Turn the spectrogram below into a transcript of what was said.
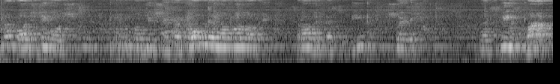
Ну, бачите, може, побільше заповнено було, робите собі щось на свій смак.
